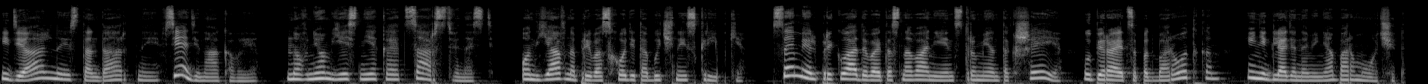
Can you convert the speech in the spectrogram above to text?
Идеальные, стандартные, все одинаковые. Но в нем есть некая царственность. Он явно превосходит обычные скрипки. Сэмюэль прикладывает основание инструмента к шее, упирается подбородком и, не глядя на меня, бормочет.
